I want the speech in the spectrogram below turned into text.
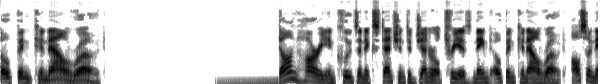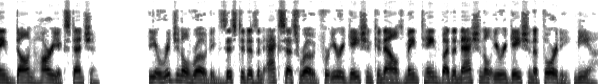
Open Canal Road Daang Hari includes an extension to General Trias named Open Canal Road, also named Daang Hari Extension. The original road existed as an access road for irrigation canals maintained by the National Irrigation Authority NIA.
